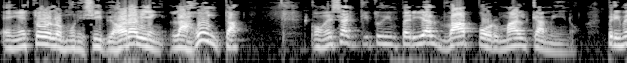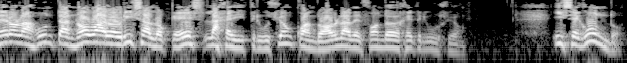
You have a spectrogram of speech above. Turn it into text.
en esto de los municipios. Ahora bien, la Junta, con esa actitud imperial, va por mal camino. Primero, la Junta no valoriza lo que es la redistribución cuando habla del fondo de redistribución. Y segundo,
